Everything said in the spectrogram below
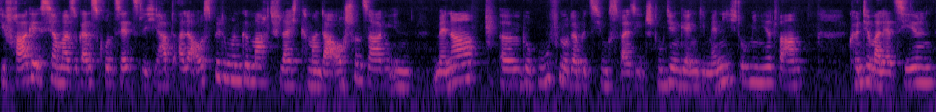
Die Frage ist ja mal so ganz grundsätzlich, ihr habt alle Ausbildungen gemacht, vielleicht kann man da auch schon sagen, in Männerberufen ähm, oder beziehungsweise in Studiengängen, die männlich dominiert waren. Könnt ihr mal erzählen,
